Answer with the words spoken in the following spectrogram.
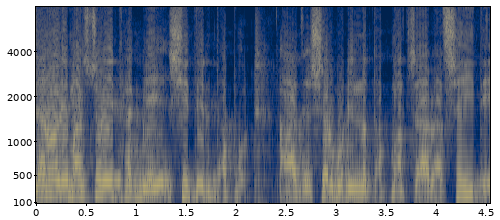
জানুয়ারি মাস জুড়েই থাকবে শীতের দাপট। আজ সর্বনিম্ন তাপমাত্রা রাজশাহীতে।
